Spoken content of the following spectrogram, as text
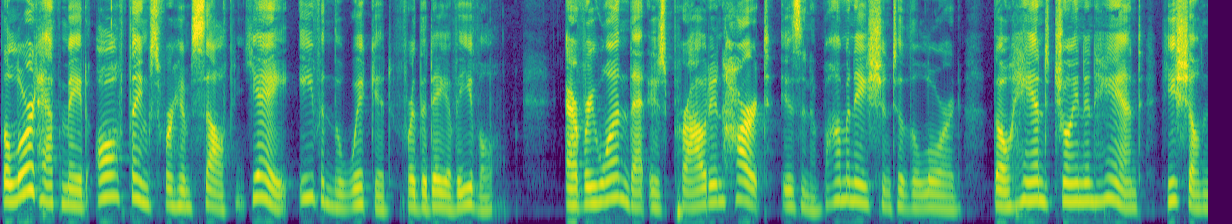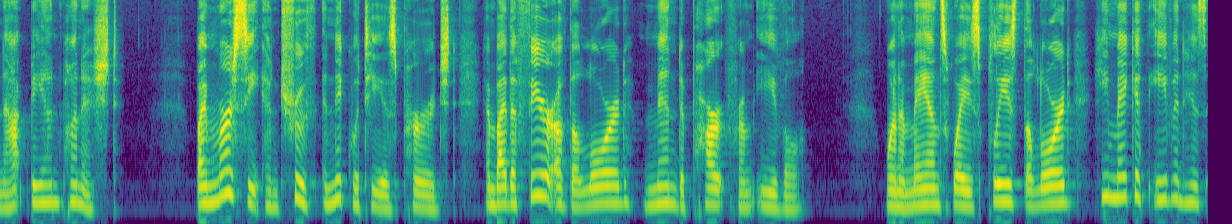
The Lord hath made all things for himself, yea, even the wicked for the day of evil. Every one that is proud in heart is an abomination to the Lord Though hand join in hand, he shall not be unpunished. By mercy and truth iniquity is purged, and by the fear of the Lord men depart from evil. When a man's ways please the Lord, he maketh even his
